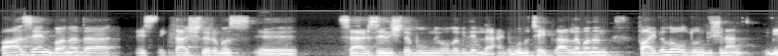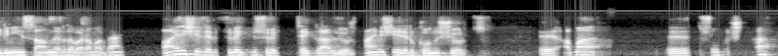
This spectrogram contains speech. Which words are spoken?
bazen bana da meslektaşlarımız e, serzenişte bulunuyor olabilirler. Hani bunu tekrarlamanın faydalı olduğunu düşünen bilim insanları da var ama ben aynı şeyleri sürekli sürekli tekrarlıyoruz. Aynı şeyleri konuşuyoruz. E, ama e, sonuçta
